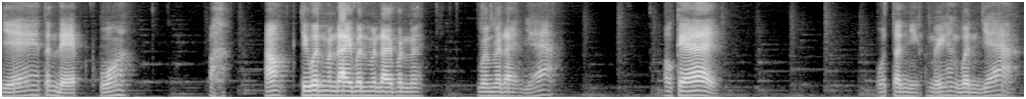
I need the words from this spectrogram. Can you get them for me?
Yeah tên đẹp của à, không chữ Vinh bên đây Vinh bên đây Vinh đây. Vinh bên đây yeah ok. Ủa tên Nguyễn Hoàng Bình yeah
